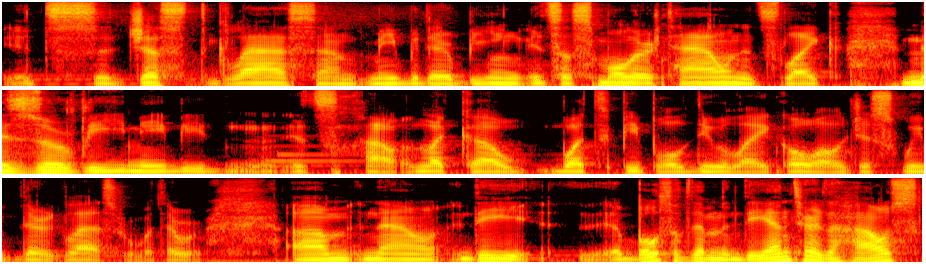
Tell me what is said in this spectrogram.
it's just glass, and maybe they're being it's a smaller town it's like missouri maybe it's how like uh, what people do like oh i'll just sweep their glass or whatever. Um, now they both of them they enter the house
